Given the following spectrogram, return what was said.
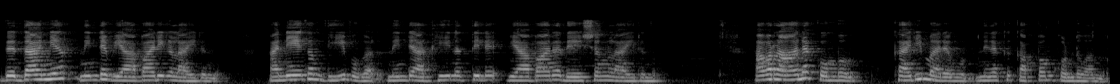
ദദാന്യർ നിന്റെ വ്യാപാരികളായിരുന്നു. അനേകം ദ്വീപുകൾ നിന്റെ അധീനത്തിലെ വ്യാപാര ദേശങ്ങളായിരുന്നു. അവർ ആനക്കൊമ്പും കരിമരവും നിനക്ക് കപ്പം കൊണ്ടുവന്നു.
